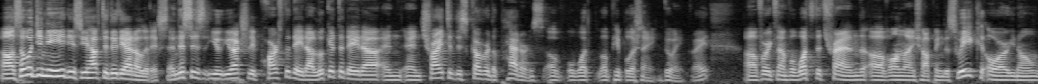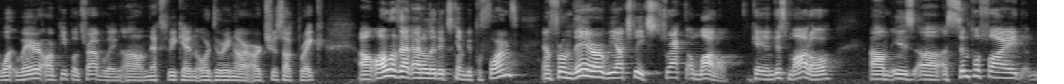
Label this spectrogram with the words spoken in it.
Uh, so what you need is you have to do the analytics, and this is you you actually parse the data, look at the data, and and try to discover the patterns of what what people are saying doing right. Uh, for example, what's the trend of online shopping this week, or you know, what where are people traveling um, next weekend or during our, our Chuseok break? Uh, all of that analytics can be performed, and from there we actually extract a model. Okay, and this model um, is uh, a simplified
